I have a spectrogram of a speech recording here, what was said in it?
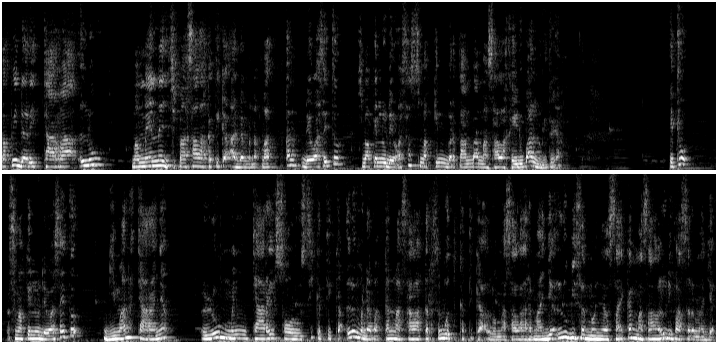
Tapi dari cara lu memanage masalah ketika ada kan dewasa itu semakin lu dewasa semakin bertambah masalah kehidupan lu gitu ya. Itu semakin lu dewasa itu gimana caranya lu mencari solusi ketika lu mendapatkan masalah tersebut. Ketika lu masalah remaja lu bisa menyelesaikan masalah lu di fase remaja.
